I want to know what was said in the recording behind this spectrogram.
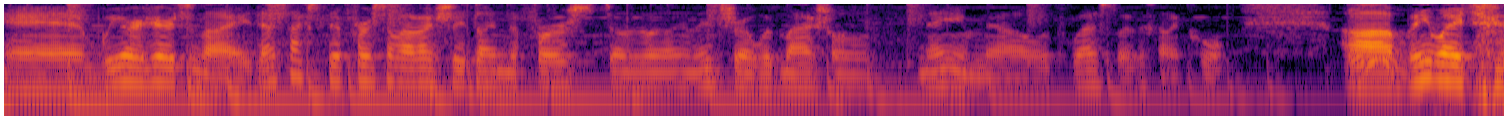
and we are here tonight. That's actually the first time I've actually done the first uh, intro with my actual name now with Wesley. That's kind of cool. Uh, but anyway, t-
